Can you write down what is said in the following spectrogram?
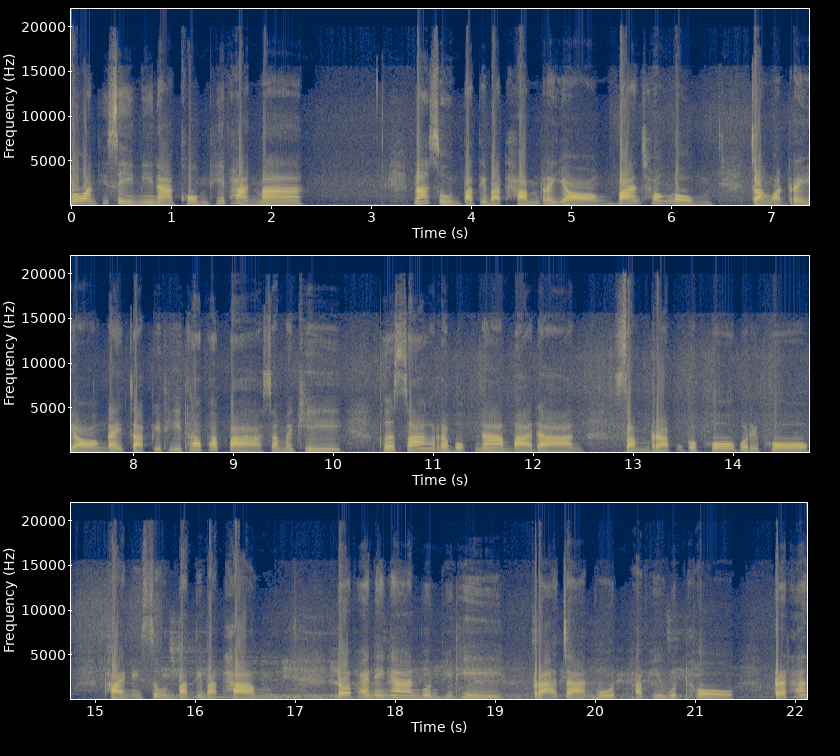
เมื่อวันที่ 4 มีนาคมที่ผ่านมา ณ ศูนย์ปฏิบัติธรรมระยอง บ้านช่องลม จังหวัดระยองได้จัดพิธีทอดผ้าป่าสามัคคี เพื่อสร้างระบบน้ำบาดาลสำหรับอุปโภคบริโภค ภายในศูนย์ปฏิบัติธรรม โดยภายในงานบุญพิธี พระอาจารย์วุฒิอภิวุฒโธ ประธาน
